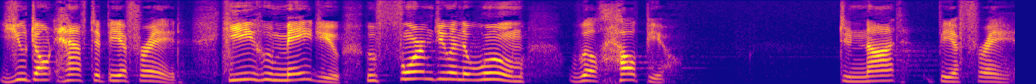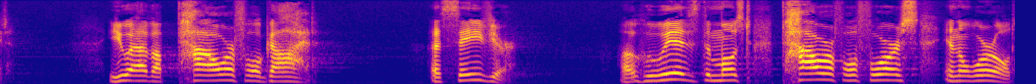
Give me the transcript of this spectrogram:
You don't have to be afraid. He who made you, who formed you in the womb, will help you. Do not be afraid. You have a powerful God, a Savior uh, who is the most powerful force in the world,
